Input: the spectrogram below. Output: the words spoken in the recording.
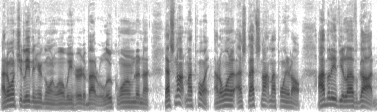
I don't want you leaving here going, well, we heard about lukewarm tonight. That's not my point. I don't want to, that's not my point at all. I believe you love God.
